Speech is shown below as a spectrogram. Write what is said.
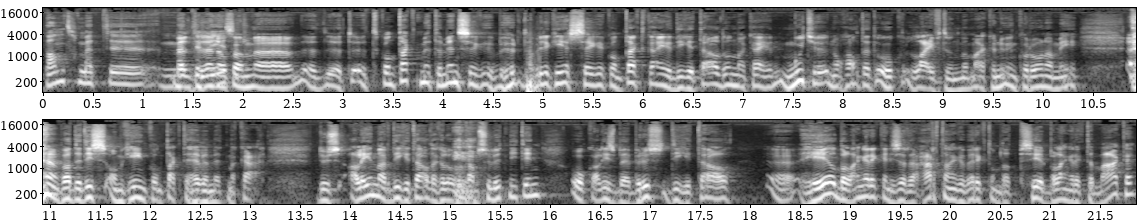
band met, de, met de lezer? Ook een, uh, het, het, contact met de mensen gebeurt, dat wil ik eerst zeggen, contact kan je digitaal doen, maar kan je, moet je nog altijd ook live doen. We maken nu in corona mee wat het is om geen contact te hebben met elkaar. Dus alleen maar digitaal, daar geloof ik absoluut niet in. Ook al is bij Brus digitaal uh, heel belangrijk en is er hard aan gewerkt om dat zeer belangrijk te maken.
